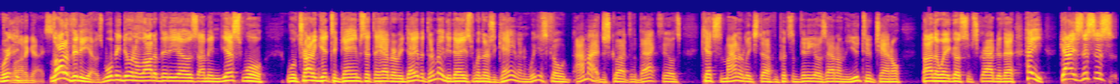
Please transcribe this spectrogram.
we're, a lot of guys, a lot of videos. We'll be doing a lot of videos. I mean, yes, we'll we'll try to get to games that they have every day, but there may be days when there's a game and we just go, I might just go out to the backfields, catch some minor league stuff and put some videos out on the YouTube channel. By the way, go subscribe to that. Hey, guys, this is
